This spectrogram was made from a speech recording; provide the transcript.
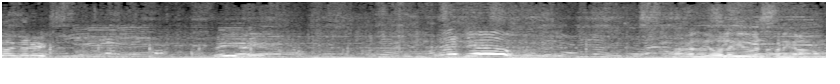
I'm going to go to the other one.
